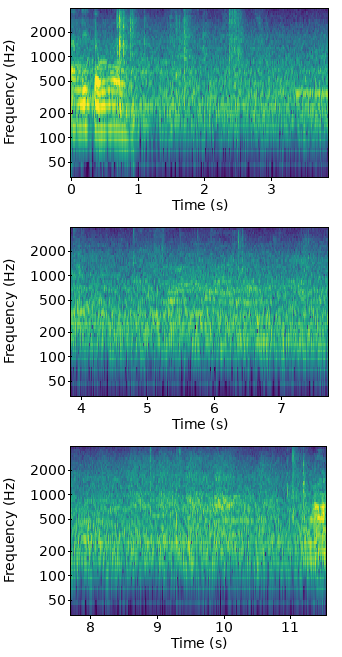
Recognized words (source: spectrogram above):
anh viết chung thôi. Nói anh.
